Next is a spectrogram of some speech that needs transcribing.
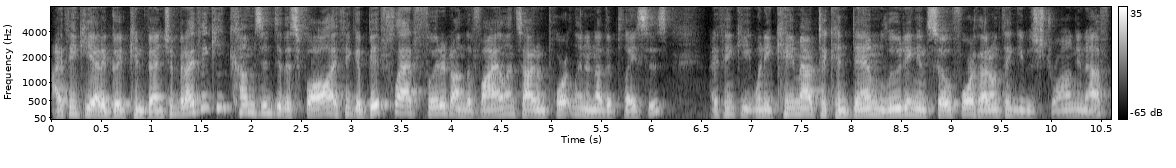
I think he had a good convention, but I think he comes into this fall, I think, a bit flat footed on the violence out in Portland and other places. I think he, when he came out to condemn looting and so forth, I don't think he was strong enough.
